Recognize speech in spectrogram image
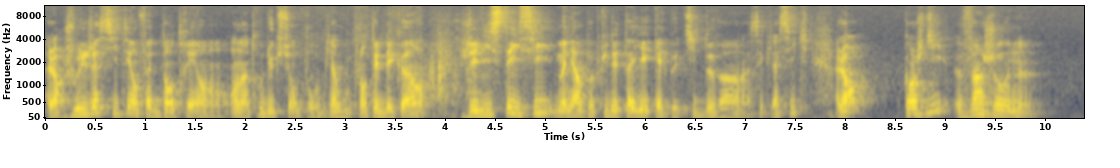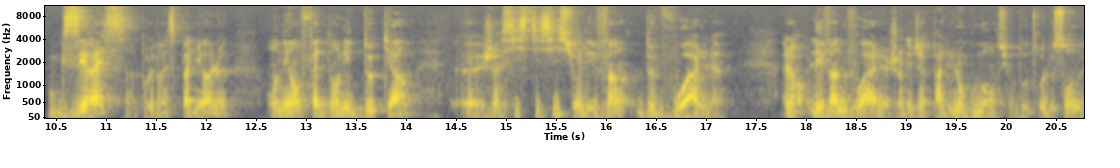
Alors, je vous l'ai déjà cité en fait d'entrée en, introduction pour bien vous planter le décor. J'ai listé ici de manière un peu plus détaillée quelques types de vins assez classiques. Alors, quand je dis vin jaune ou xérès hein, pour le vin espagnol, on est en fait dans les deux cas, euh, j'insiste ici sur les vins de voile. Alors, les vins de voile, j'en ai déjà parlé longuement sur d'autres leçons,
